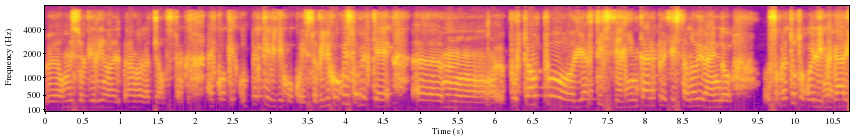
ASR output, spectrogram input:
uh, ho messo il violino nel brano La Giostra. Ecco, che, perché vi dico questo? Vi dico questo perché um, purtroppo gli artisti e gli interpreti stanno vivendo, soprattutto quelli magari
